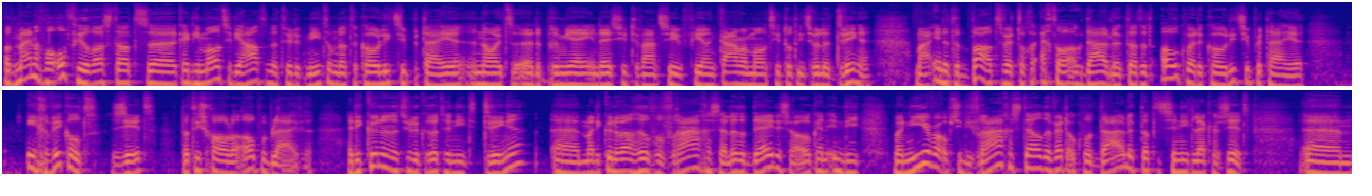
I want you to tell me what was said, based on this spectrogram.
Wat mij nog wel opviel was dat, eh, kijk, die motie die haalt het natuurlijk niet, omdat de coalitiepartijen nooit eh, de premier in deze situatie via een kamermotie tot iets willen dwingen. Maar in het debat werd toch echt wel ook duidelijk dat het ook bij de coalitiepartijen ingewikkeld zit dat die scholen open blijven. En die kunnen natuurlijk Rutte niet dwingen, eh, maar die kunnen wel heel veel vragen stellen. Dat deden ze ook. En in die manier waarop ze die vragen stelden, werd ook wel duidelijk dat het ze niet lekker zit. Ehm,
